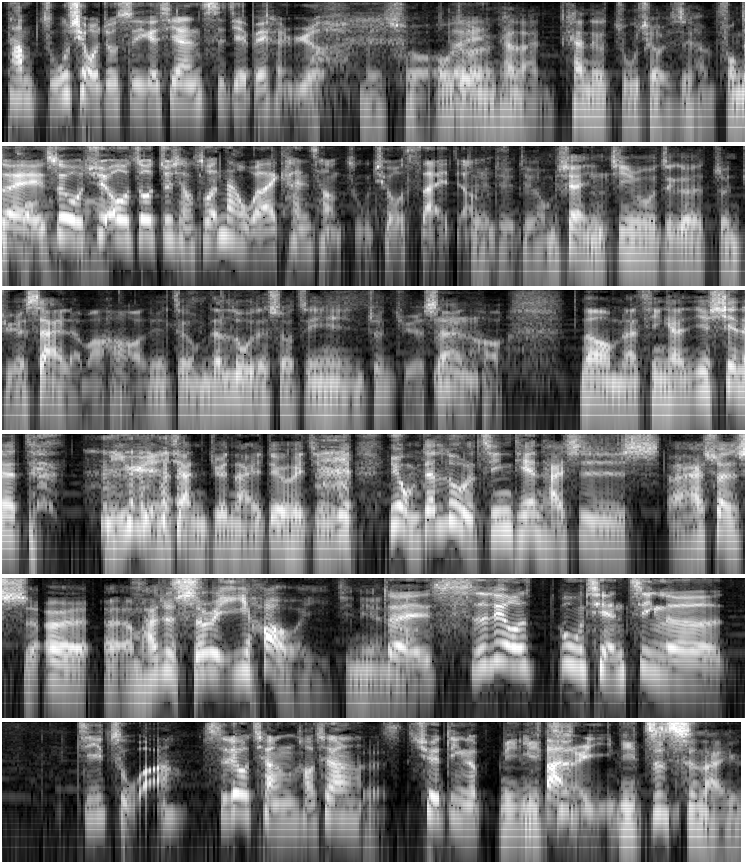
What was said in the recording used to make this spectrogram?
他们足球就是一个现在世界杯很热，没错。欧洲人看篮看这个足球也是很疯狂。对，所以我去欧洲就想说，那我来看一场足球赛这样子。对对对，我们现在已经进入这个准决赛了嘛，哈、嗯，因为这个我们在录的时候，今天已经准决赛了哈、嗯。那我们来听看，因为现在。你预言一下，你觉得哪一队会进？因为因为我们在录的今天还是呃还算十二呃我们还是十二月一号而已。今天对十六目前进了几组啊？十六强好像确定了一半而已。你，你支持哪一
